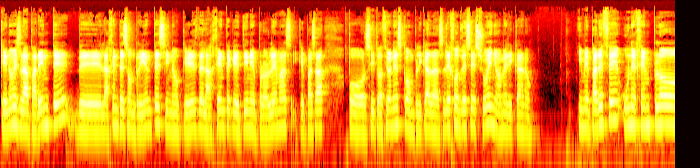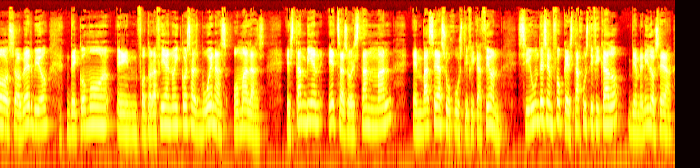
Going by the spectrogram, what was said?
que no es la aparente de la gente sonriente, sino que es de la gente que tiene problemas y que pasa por situaciones complicadas, lejos de ese sueño americano. Y me parece un ejemplo soberbio de cómo en fotografía no hay cosas buenas o malas, están bien hechas o están mal en base a su justificación, si un desenfoque está justificado, bienvenido sea.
